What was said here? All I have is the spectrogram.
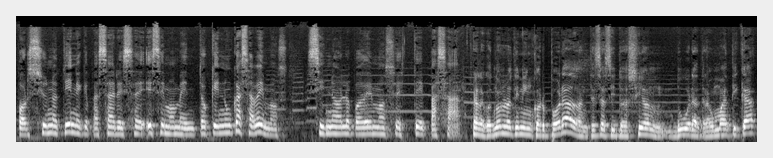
por si uno tiene que pasar ese, ese momento, que nunca sabemos si no lo podemos este, pasar. Claro, cuando uno lo tiene incorporado ante esa situación dura, traumática,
